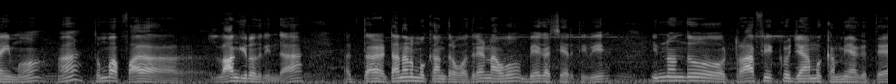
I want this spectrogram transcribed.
ಟೈಮು ತುಂಬ ಫಾ ಲಾಂಗ್ ಇರೋದ್ರಿಂದ ಟನಲ್ ಮುಖಾಂತರ ಹೋದರೆ ನಾವು ಬೇಗ ಸೇರ್ತೀವಿ. ಇನ್ನೊಂದು ಟ್ರಾಫಿಕ್ಕು ಜಾಮು ಕಮ್ಮಿ ಆಗುತ್ತೆ.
